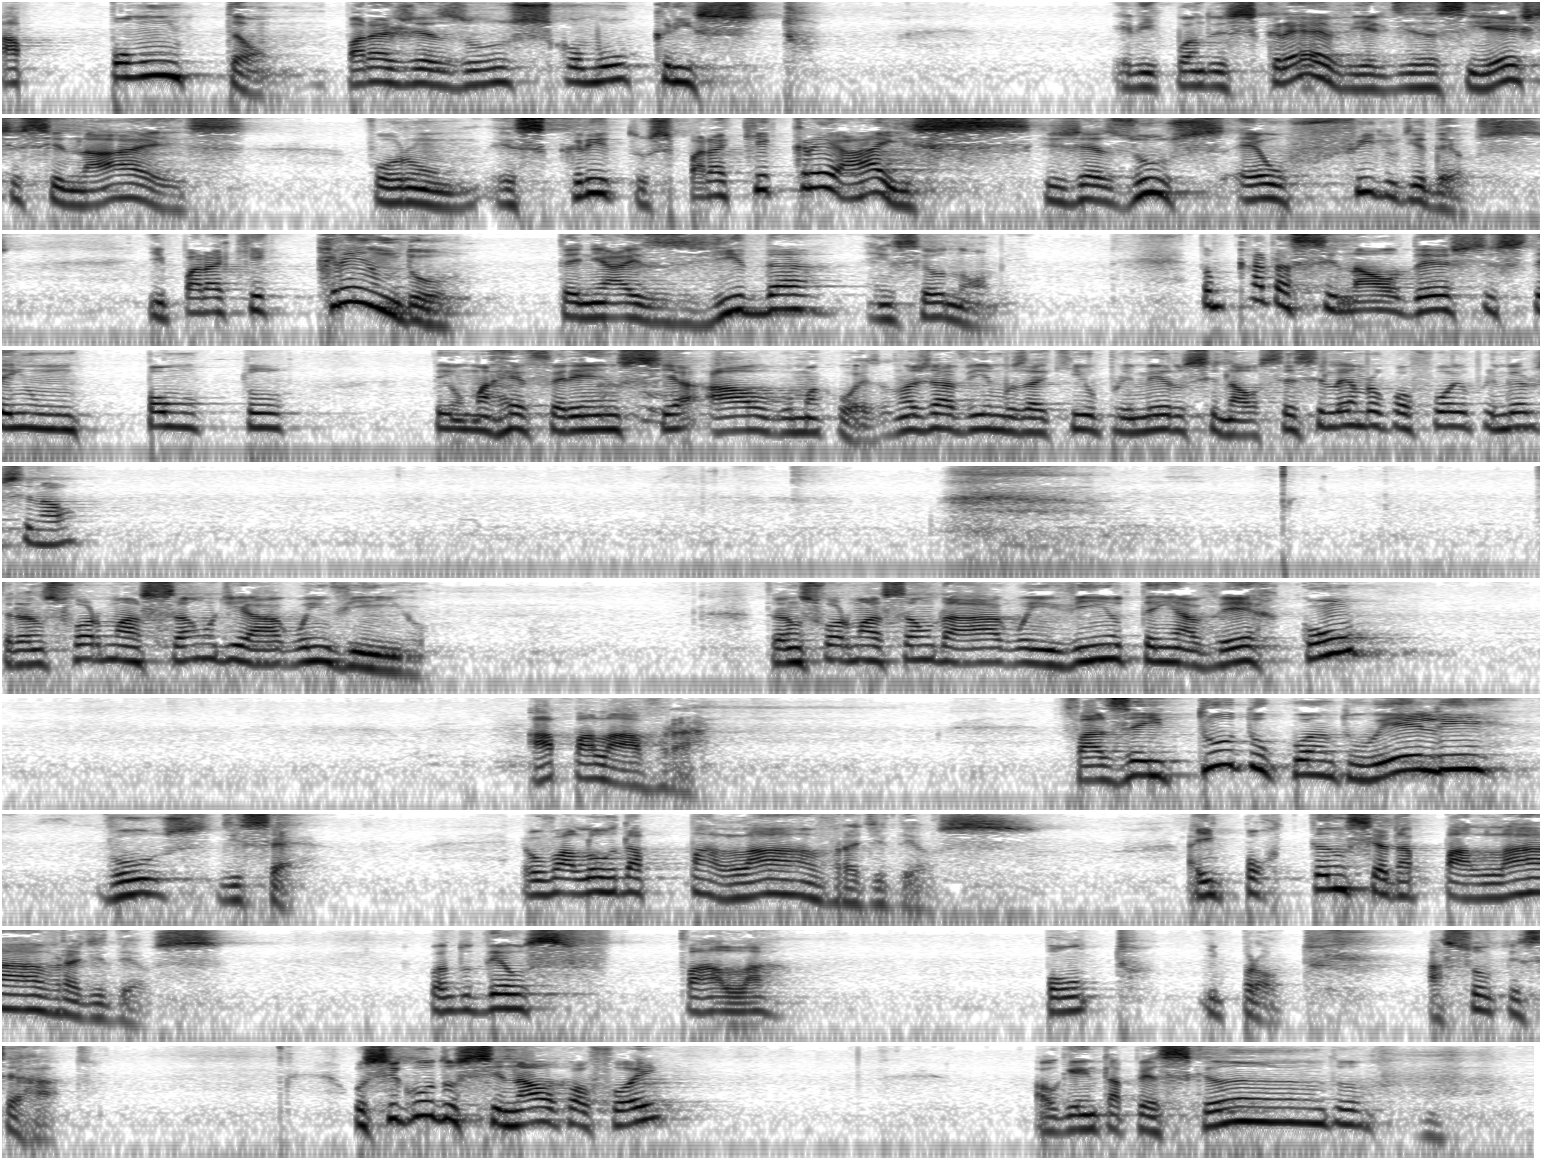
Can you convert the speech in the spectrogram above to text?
apontam para Jesus como o Cristo. Ele, quando escreve, ele diz assim: Estes sinais foram escritos para que creais que Jesus é o Filho de Deus e para que, crendo, tenhais vida em seu nome. Então, cada sinal destes tem um ponto tem uma referência a alguma coisa. Nós já vimos aqui o primeiro sinal. Você se lembra qual foi o primeiro sinal? Transformação de água em vinho. Transformação da água em vinho tem a ver com a palavra. Fazei tudo quanto ele vos disser. É o valor da palavra de Deus. A importância da palavra de Deus. Quando Deus fala, ponto e pronto. Assunto encerrado. O segundo sinal qual foi? Alguém está pescando.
